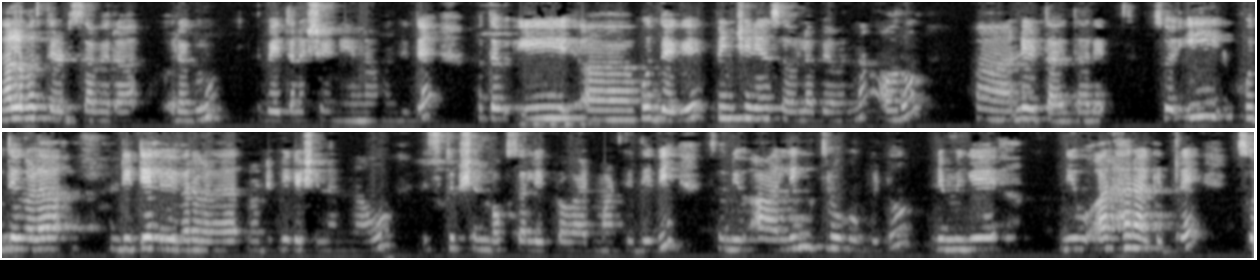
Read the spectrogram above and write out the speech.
ನಲವತ್ತೆರಡು ಸಾವಿರವರೆಗೂ ವೇತನ ಶ್ರೇಣಿಯನ್ನ ಹೊಂದಿದೆ. ಮತ್ತೆ ಈ ಹುದ್ದೆಗೆ ಪಿಂಚಣಿಯ ಸೌಲಭ್ಯವನ್ನ ಅವರು ನೀಡ್ತಾ ಇದ್ದಾರೆ. ಸೊ ಈ ಹುದ್ದೆಗಳ ಡಿಟೇಲ್ ವಿವರಗಳ ನೋಟಿಫಿಕೇಶನ್ ಅನ್ನು ನಾವು ಡಿಸ್ಕ್ರಿಪ್ಷನ್ ಬಾಕ್ಸ್ ಅಲ್ಲಿ ಪ್ರೊವೈಡ್ ಮಾಡ್ತಿದ್ದೀವಿ. ಸೊ ನೀವು ಆ ಲಿಂಕ್ ಥ್ರೂ ಹೋಗ್ಬಿಟ್ಟು ನಿಮಗೆ ನೀವು ಅರ್ಹರಾಗಿದ್ರೆ ಸೊ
